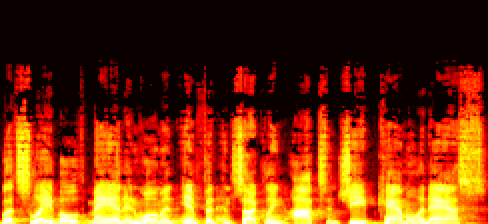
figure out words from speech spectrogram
but slay both man and woman, infant and suckling, ox and sheep, camel and ass.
